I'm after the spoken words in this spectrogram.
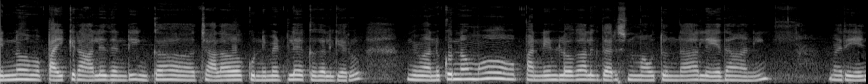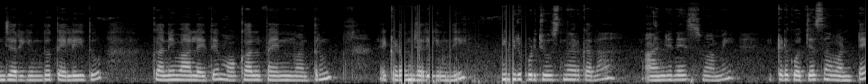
ఎన్నో పైకి రాలేదండి. ఇంకా చాలా కొన్ని మెట్లే ఎక్కగలిగారు. మేము అనుకున్నాము పన్నెండులోగా వాళ్ళకి దర్శనం అవుతుందా లేదా అని. మరి ఏం జరిగిందో తెలియదు కానీ వాళ్ళైతే మోకాల పైన మాత్రం ఎక్కడం జరిగింది. మీరు ఇప్పుడు చూస్తున్నారు కదా ఆంజనేయ స్వామి. ఇక్కడికి వచ్చేసామంటే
